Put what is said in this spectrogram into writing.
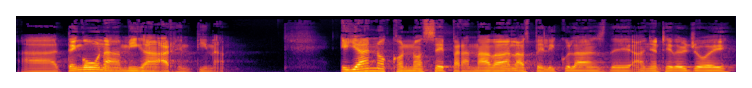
ah, tengo una amiga argentina. Ella no conoce para nada las películas de Anya Taylor Joy,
